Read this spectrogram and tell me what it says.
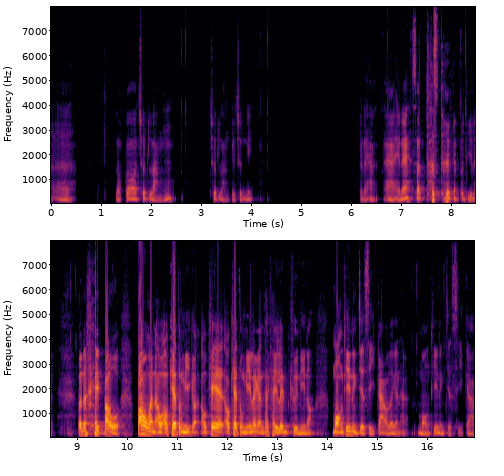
อ่าแล้วก็ชุดหลัง ชุดหลังคือชุดนี้เห็นไหมฮะอ่าเห็นไหมซัตทัสเตอร์กันพอดีเลย เพราะฉะนั้นให้เป้า เป้ามันเอาเอาแค่ตรงนี้ก่อนเอาแค่เอาแค่ตรงนี้แล้วกัน ถ้าใครเล่นคืนนี้เนาะ มองที่หนึ่งเจ็ดสี่เก้าแล้วกันฮะ มองที่หนึ่งเจ็ดสี่เก้า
